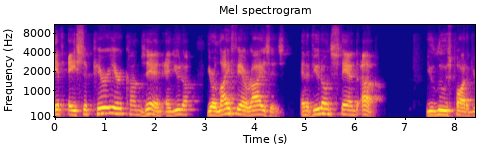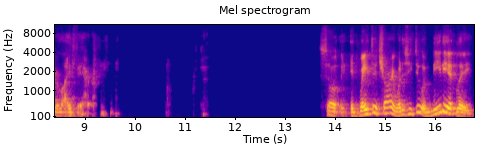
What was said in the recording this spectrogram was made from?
if a superior comes in and you don't, your life air rises, and if you don't stand up, you lose part of your life air. so Advaita Acharya, what does he do? Immediately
